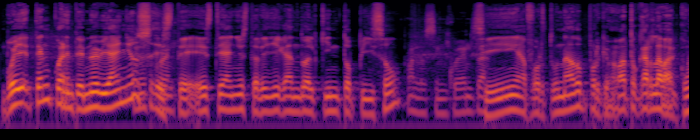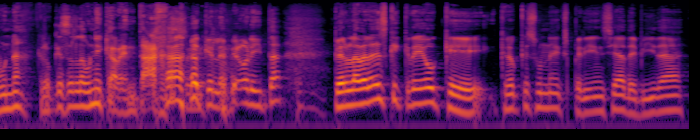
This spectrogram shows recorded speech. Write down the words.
Voy, tengo 49 años. Este, este año estaré llegando al quinto piso. A los 50. Sí, afortunado porque me va a tocar la vacuna. Creo que esa es la única ventaja que le veo ahorita. Pero la verdad es que creo que, creo que es una experiencia de vida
